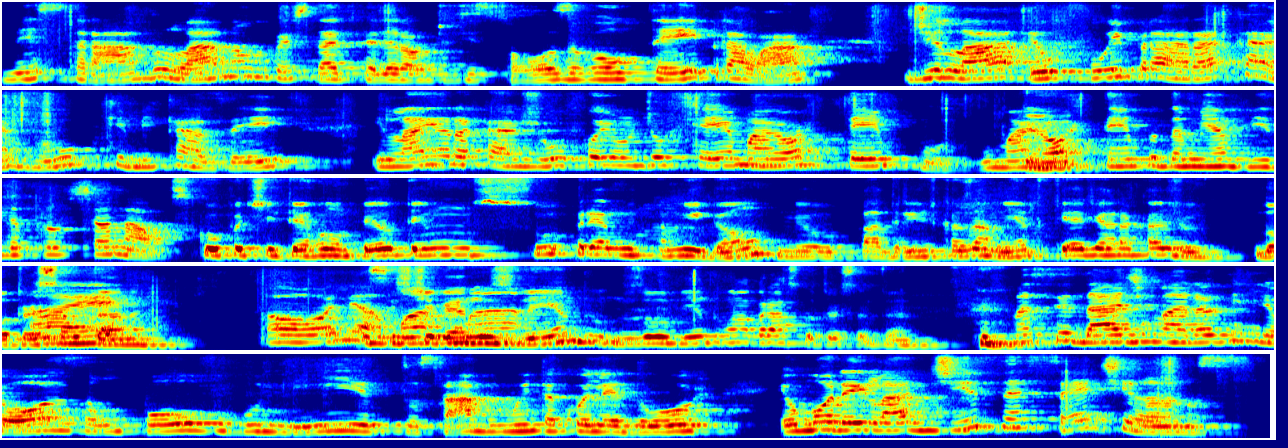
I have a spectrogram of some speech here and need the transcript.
mestrado lá na Universidade Federal de Viçosa, voltei para lá. De lá eu fui para Aracaju, que me casei, e lá em Aracaju foi onde eu fiquei o maior tempo, o maior Tem... tempo da minha vida profissional. Desculpa te interromper, eu tenho um super amigão, meu padrinho de casamento, que é de Aracaju, doutor ah, Santana. É? Olha, Se uma, estiver uma... nos vendo, nos ouvindo, um abraço, doutor Santana. Uma cidade maravilhosa, um povo bonito, sabe, muito acolhedor. Eu morei lá 17 anos.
